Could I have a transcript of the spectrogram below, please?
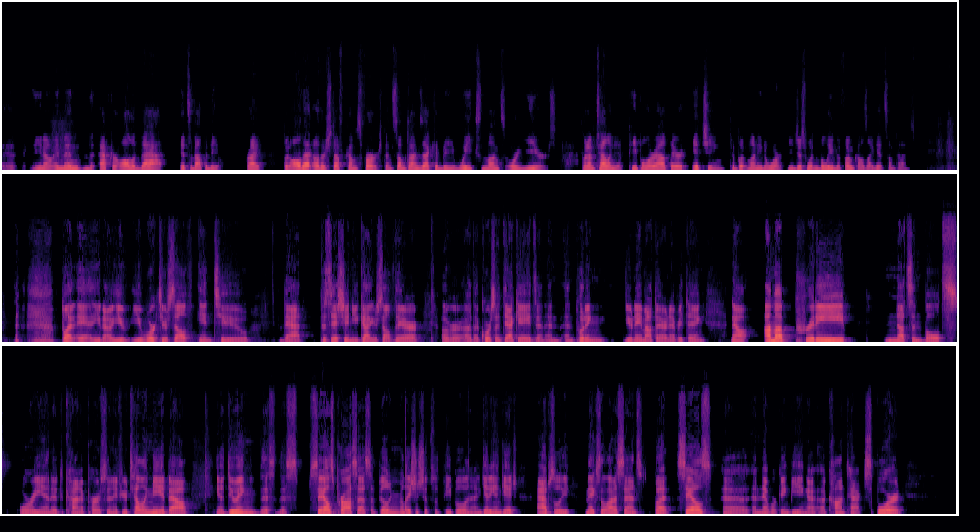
you know, and then after all of that, it's about the deal, right? But all that other stuff comes first. And sometimes that could be weeks, months, or years. But I'm telling you, people are out there itching to put money to work. You just wouldn't believe the phone calls I get sometimes. but uh, you know, you you worked yourself into that position you got yourself there over uh, the course of decades and and and putting your name out there and everything now i'm a pretty nuts and bolts oriented kind of person if you're telling me about you know doing this this sales process of building relationships with people and, and getting engaged absolutely makes a lot of sense but sales uh, and networking being a, a contact sport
